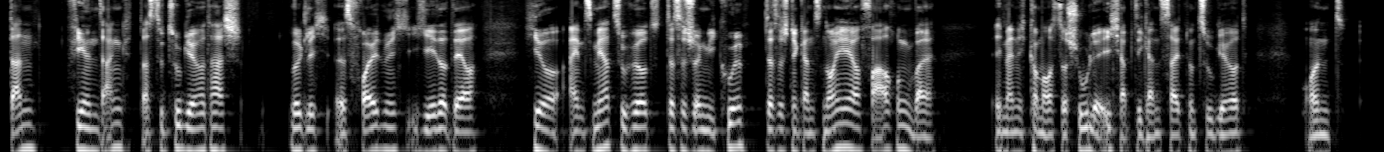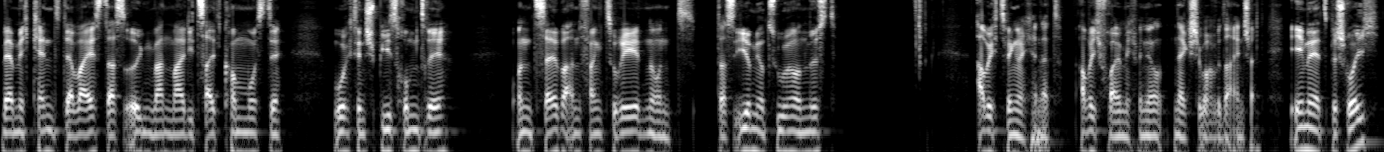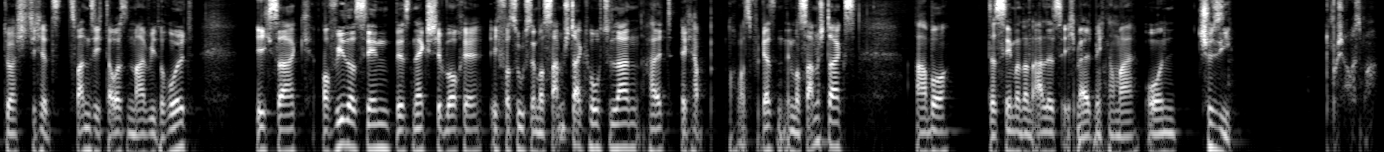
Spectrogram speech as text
Dann vielen Dank, dass du zugehört hast wirklich, es freut mich, jeder, der hier eins mehr zuhört, das ist irgendwie cool. Das ist eine ganz neue Erfahrung, weil ich meine, ich komme aus der Schule, ich habe die ganze Zeit nur zugehört. Und wer mich kennt, der weiß, dass irgendwann mal die Zeit kommen musste, wo ich den Spieß rumdrehe und selber anfange zu reden und dass ihr mir zuhören müsst. Aber ich zwinge euch ja nicht. Aber ich freue mich, wenn ihr nächste Woche wieder einschaltet. Emil, jetzt bist ruhig. Du hast dich jetzt 20.000 Mal wiederholt. Ich sag auf Wiedersehen, bis nächste Woche. Ich versuche es immer Samstag hochzuladen. Halt, ich habe noch was vergessen, immer samstags. Aber das sehen wir dann alles. Ich melde mich nochmal und tschüssi. Du musst ausmachen.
